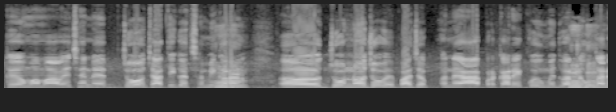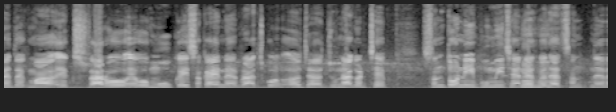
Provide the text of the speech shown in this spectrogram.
કહેવામાં આવે છે ને જો જાતિગત સમીકરણ જો ન જોવે ભાજપ અને આ પ્રકારે કોઈ ઉમેદવારને ઉતારે તો એક એક સારો એવો મૂવ કહી શકાય ને રાજકોટ જુનાગઢ છે સંતોની ભૂમિ છે ને કદાચ સંતને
